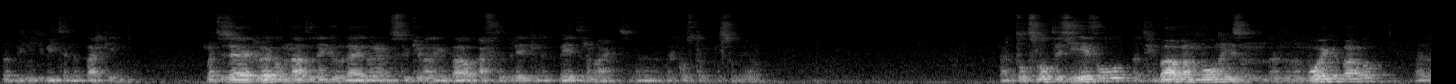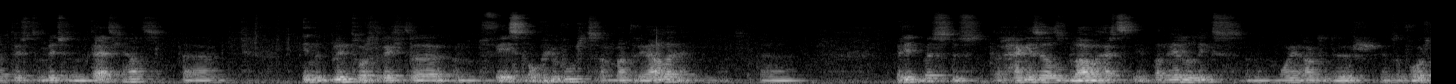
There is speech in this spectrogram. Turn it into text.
dat binnengebied en de parking. Maar het is eigenlijk leuk om na te denken hoe je door een stukje van een gebouw af te breken het beter maakt. Uh, dat kost ook niet zoveel. tot slot de gevel. Het gebouw van Monen is een, een, mooi gebouw. dat heeft een beetje een tijd gehad in de plint wordt er echt een feest opgevoerd van materialen en ritmes. Dus er hangen zelfs blauwe hertsteenpanelen links, een mooie houten deur enzovoort.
